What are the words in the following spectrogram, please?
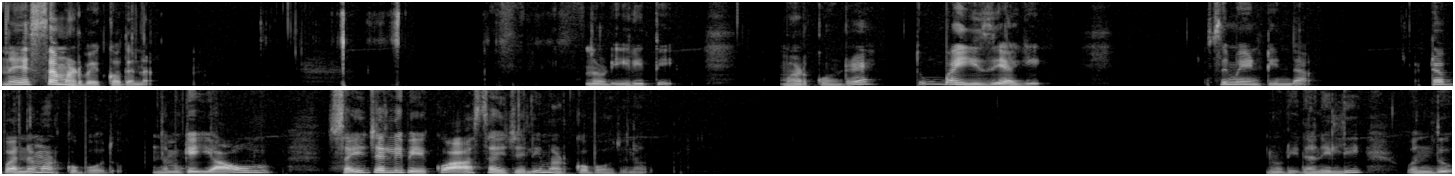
ನಯಸ್ಸ ಮಾಡಬೇಕು ಅದನ್ನು. ನೋಡಿ ಈ ರೀತಿ ಮಾಡಿಕೊಂಡ್ರೆ ತುಂಬ ಈಸಿಯಾಗಿ ಸಿಮೆಂಟಿಂದ ಟಬ್ಬನ್ನು ಮಾಡ್ಕೋಬೋದು. ನಮಗೆ ಯಾವ ಸೈಜಲ್ಲಿ ಬೇಕೋ ಆ ಸೈಜಲ್ಲಿ ಮಾಡ್ಕೋಬೋದು ನಾವು. ನೋಡಿ, ನಾನಿಲ್ಲಿ ಒಂದು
